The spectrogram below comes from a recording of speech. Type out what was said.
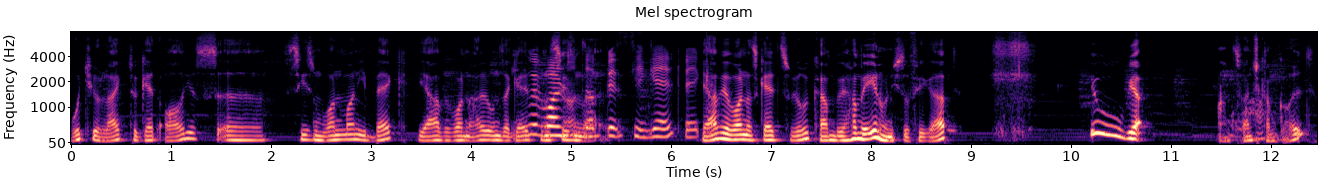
Would you like to get all your uh, Season 1 money back? Ja, wir wollen all unser Geld Wir von wollen Season unser bisschen Geld weg. Ja, wir wollen das Geld zurückhaben. Wir haben ja eh noch nicht so viel gehabt. Juhu, wir haben 20 Wow. Gramm Gold.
